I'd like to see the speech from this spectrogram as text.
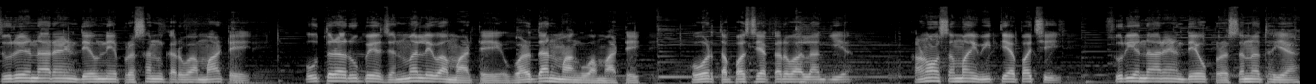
સૂર્યનારાયણ દેવને પ્રસન્ન કરવા માટે પુત્ર રૂપે જન્મ લેવા માટે, વરદાન માંગવા માટે ઘોર તપસ્યા કરવા લાગ્યા. ઘણો સમય વીત્યા પછી સૂર્યનારાયણ દેવ પ્રસન્ન થયા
